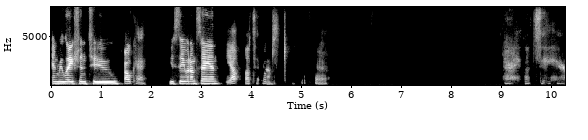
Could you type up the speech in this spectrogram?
In relation to, okay. you see what I'm saying? Yep, I'll take, oops. Yeah. All right, let's see here.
